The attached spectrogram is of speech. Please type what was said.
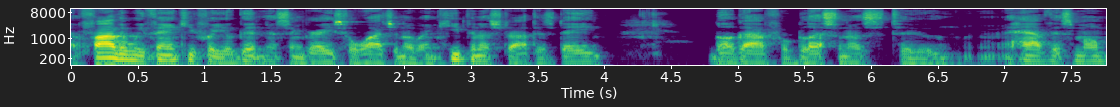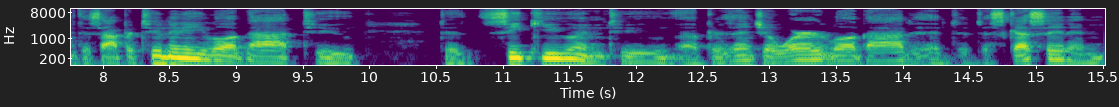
uh, Father, we thank you for your goodness and grace for watching over and keeping us throughout this day. Lord God, for blessing us to have this moment, this opportunity, Lord God, to to seek you and to uh, present your word, Lord God, to, to discuss it. And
